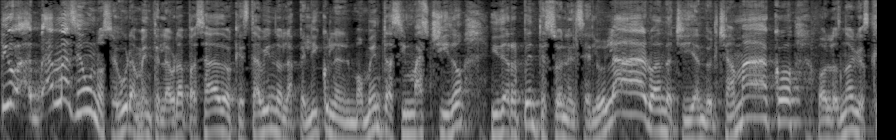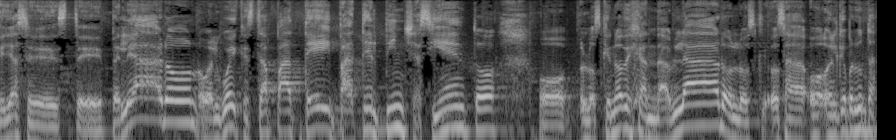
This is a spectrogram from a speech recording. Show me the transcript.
Digo, a más de uno seguramente le habrá pasado que está viendo la película en el momento así más chido y de repente suena el celular o anda chillando el chamaco o los novios que ya se este, pelearon o el güey que está pate y pate el pinche asiento o los que no dejan de hablar o los que, o sea, o el que pregunta,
